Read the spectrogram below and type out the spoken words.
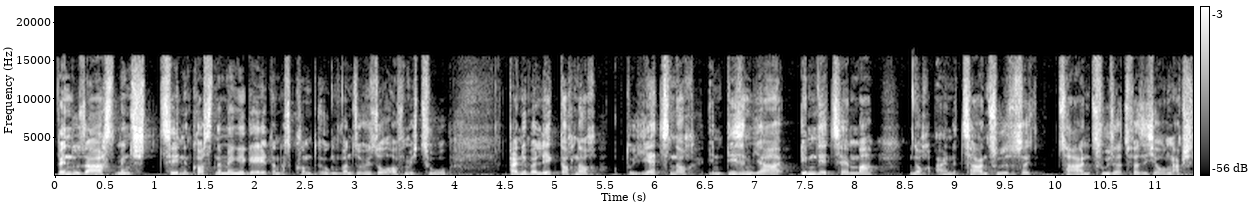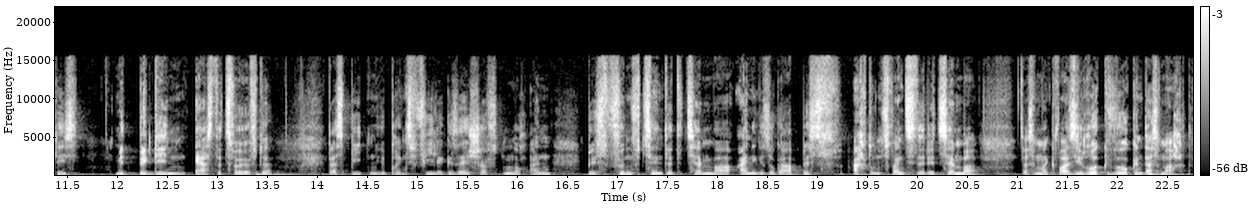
Wenn du sagst, Mensch, Zähne kosten eine Menge Geld und das kommt irgendwann sowieso auf mich zu, dann überleg doch noch, ob du jetzt noch in diesem Jahr im Dezember noch eine Zahnzusatz Zahnzusatzversicherung abschließt. Mit Beginn 1.12. Das bieten übrigens viele Gesellschaften noch an, bis 15. Dezember, einige sogar bis 28. Dezember, dass man quasi rückwirkend das macht.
